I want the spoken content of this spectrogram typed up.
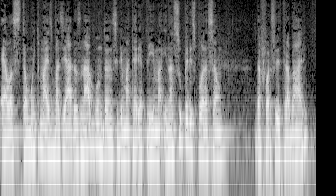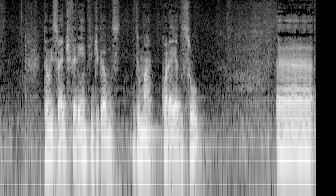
elas estão muito mais baseadas na abundância de matéria-prima e na superexploração da força de trabalho. Então isso é diferente, digamos, de uma Coreia do Sul. Uh,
